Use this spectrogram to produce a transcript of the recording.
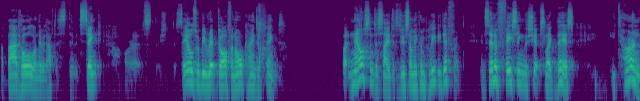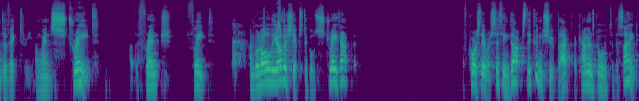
a bad hole and they would have to they would sink, or uh, the sails would be ripped off, and all kinds of things. But Nelson decided to do something completely different. Instead of facing the ships like this, he turned the victory and went straight at the French fleet and got all the other ships to go straight at them. Of course, they were sitting ducks. They couldn't shoot back. The cannons go to the side.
